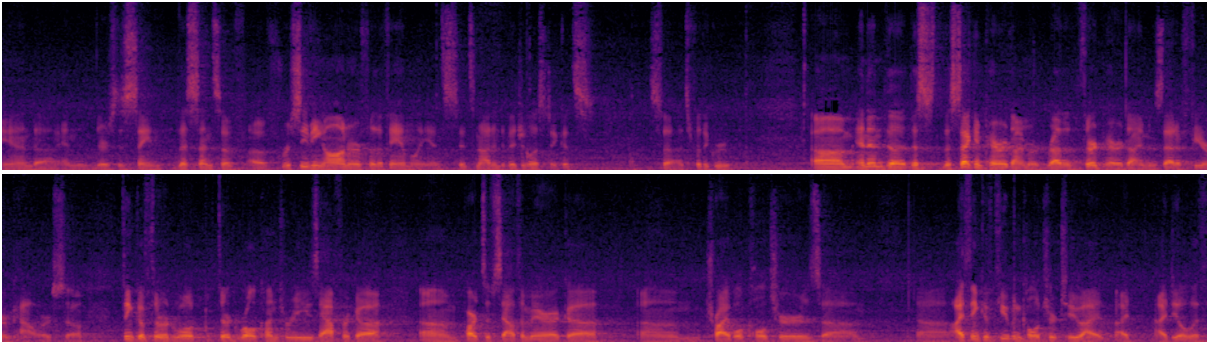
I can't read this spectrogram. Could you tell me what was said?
and uh, and there's this same this sense of, of receiving honor for the family. It's it's not individualistic. It's it's, uh, it's for the group. Um, and then the this, the second paradigm, or rather the third paradigm, is that of fear and power. So think of third world third world countries, Africa, um, parts of South America, um, tribal cultures. Um, uh, I think of Cuban culture too. I, I, I, deal with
